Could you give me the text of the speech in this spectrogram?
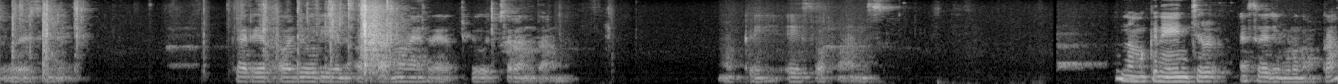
യൂവേഴ്സിന്റെ കരിയർ ജോലി ചെയ്യുന്ന കർമ്മ മേഖല ഫ്യൂച്ചർ എന്താണ്? ഓക്കെ ഏസ് ഓഫ് ഹാൻഡ്സ് നമുക്ക് നേഞ്ചർ മെസ്സേജും കൂടെ നോക്കാം.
